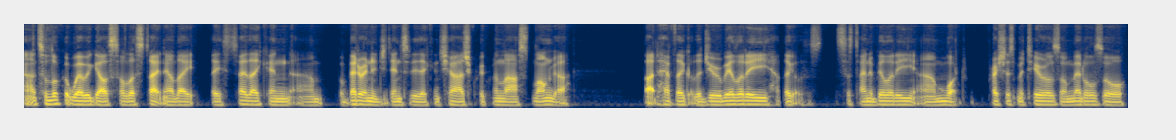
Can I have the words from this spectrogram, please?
Uh, to look at where we go with solid state now, they they say they can um, for better energy density, they can charge quicker and last longer. But have they got the durability? Have they got the sustainability? Um, what precious materials or metals or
